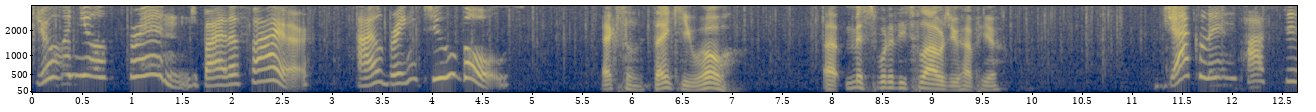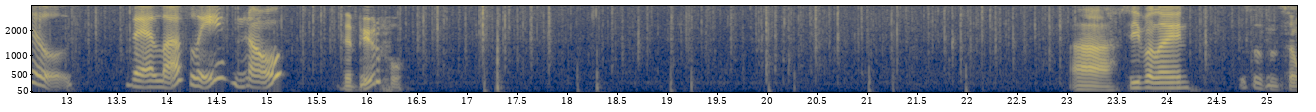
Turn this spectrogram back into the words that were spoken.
Join your friend by the fire. I'll bring two bowls. Excellent, thank you. Oh. Uh, miss, what are these flowers you have here? Jacqueline pastils. They're lovely, no? They're beautiful. Ah, see, Verlaine? This isn't so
